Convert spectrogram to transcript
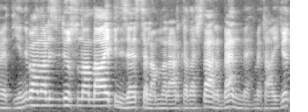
Evet yeni bir analiz videosundan daha hepinize selamlar arkadaşlar. Ben Mehmet Aygün.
